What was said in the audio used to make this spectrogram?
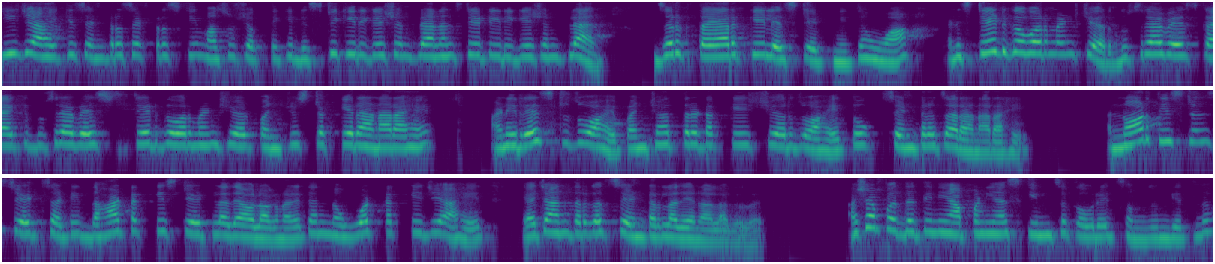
ही जी आहे की सेंटर सेक्टर स्कीम असू शकते की district irrigation plan and state irrigation plan जर तयार केले स्टेटनी तेव्हा आणि स्टेट गव्हर्नमेंट शेअर दुसऱ्या वेळेस काय की दुसऱ्या वेळेस स्टेट गव्हर्नमेंट शेअर पंचवीस टक्के राहणार आहे. आणि रेस्ट जो आहे पंच्याहत्तर टक्के शेअर जो आहे तो सेंटरचा राहणार आहे. नॉर्थ ईस्टर्न स्टेटसाठी दहा टक्के स्टेटला द्यावं लागणार आहे. त्या नव्वद टक्के जे आहेत याच्या अंतर्गत सेंटरला देणं लागलं अशा पद्धतीने आपण या स्कीमचं कव्हरेज समजून घेतलं.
